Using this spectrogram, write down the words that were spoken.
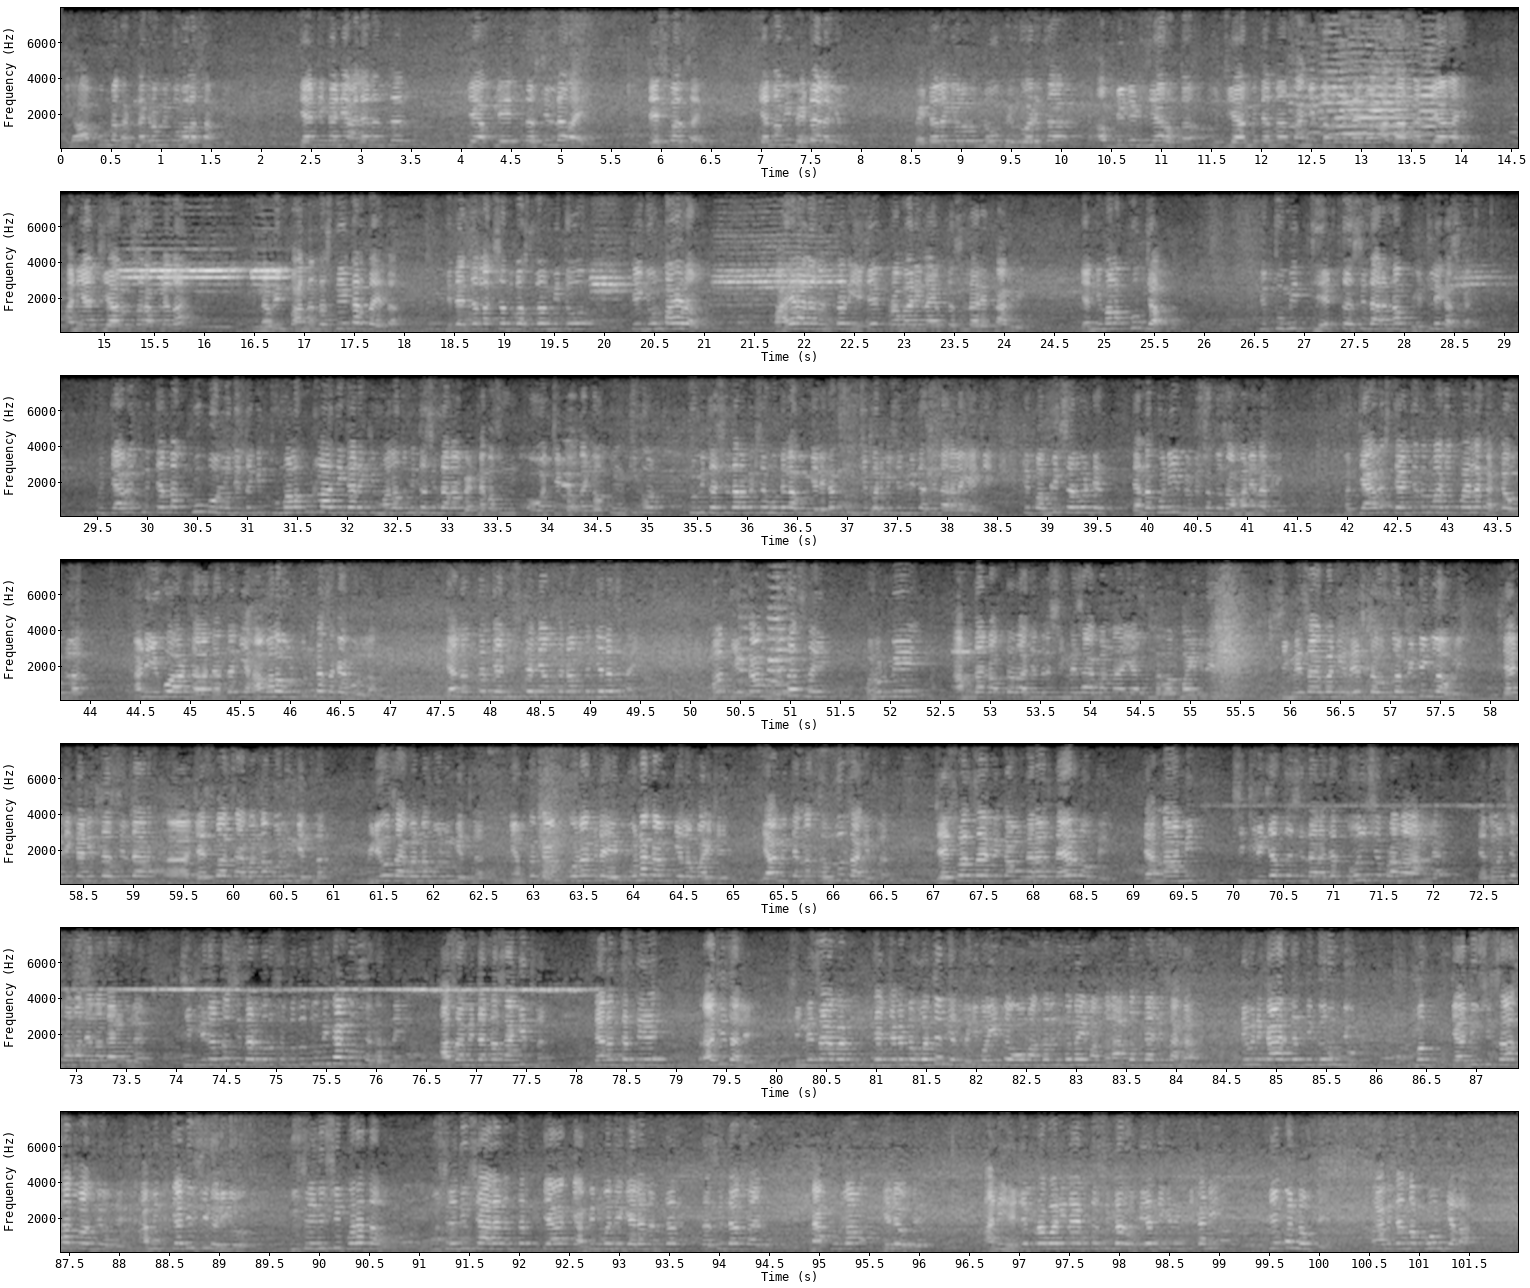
ह्या पूर्ण घटनाक्रम मी तुम्हाला सांगतो. त्या ठिकाणी आल्यानंतर जे आपले तहसीलदार आहेत जयस्वाल साहेब यांना मी भेटायला गेलो. भेटायला गेलो नऊ फेब्रुवारीचा अपडेटेड जी आर होता. तो जी आर मी त्यांना सांगितला म्हणजे साहेब असा असा जी आर आहे आणि या जी आरनुसार आपल्याला नवीन पांधन रस्ते करता येतात. ते त्यांच्या लक्षात बसलं मी तो ते घेऊन बाहेर आलो. बाहेर आल्यानंतर हे जे प्रभारी नायब तहसीलदार आहेत नागरिक यांनी मला खूप जागलं. की तुम्ही थेट तहसीलदारांना भेटले कसं काय? पण त्यावेळेस मी त्यांना खूप बोललो तिथं की तुम्हाला कुठला अधिकार आहे की मला तुम्ही तहसीलदाराला भेटण्यापासून वंचित ठेवता? किंवा तुमची कोण तुम्ही तहसीलदारापेक्षा मोठे लागून गेले का? तुमची परमिशन मी तहसीलदाराला घ्यायची? ते पब्लिक सर्वंट आहेत. त्यांना कोणीही भेटू शकतो सामान्य नागरिक. मग त्यावेळेस त्यांच्यातून माझ्यात पहिला खट्टा उडला आणि इगो हार्ट झाला त्यांचा की हा मला उलटून कसा काय बोलला? त्यानंतर त्या दिवशी त्यांनी आमचं काम तर केलंच नाही. मग हे काम होतच नाही. म्हणून मी आमदार डॉक्टर राजेंद्र शिंगणे साहेबांना या संदर्भात माहिती दिली. शिंगणे साहेबांनी रेस्ट हाऊसला मिटिंग लावली. त्या ठिकाणी तहसीलदार जयस्वाल साहेबांना बोलून घेतलं. व्हिडिओ साहेबांना बोलून घेतलं. नेमकं काम कोणाकडे आहे? कोणा काम केलं पाहिजे? हे आम्ही त्यांना समजून सांगितलं. जयस्वाल साहेब हे काम करायला तयार नव्हते. त्यांना आम्ही चिखलीच्या तहसीलदाराच्या दोनशे प्रमा आणल्या. त्या दोनशे प्रमा त्यांना दाखवल्या. चिखलीचा तहसीलदार करू शकतो तर तुम्ही का करू शकत नाही? असं आम्ही त्यांना सांगितलं. त्यानंतर ते राजी झाले. शिंदे साहेबांनी त्यांच्याकडनं वचन घेतलं की बा इथं हो माणसाला तिथं नाही माणसाला. आताच काय ते सांगा. ते म्हणे काय हरकत नाही करून देऊ. मग त्या दिवशी सहा सात वाजले होते. आम्ही त्या दिवशी घरी गेलो. दुसऱ्या दिवशी परत आलो. दुसऱ्या दिवशी आल्यानंतर त्या कॅबिनमध्ये गेल्यानंतर तहसीलदार साहेब नागपूरला गेले होते. आणि हे जे प्रभारी नायब तहसीलदार होते या ठिकाणी ठिकाणी ते पण नव्हते. मग आम्ही त्यांना फोन केला.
